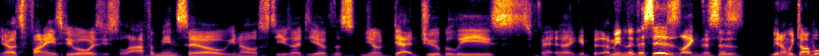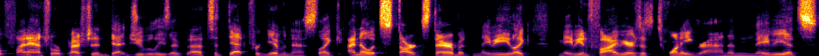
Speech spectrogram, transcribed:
you know, it's funny. Is people always used to laugh at me and say, "Oh, you know, Steve's idea of this, you know, debt jubilees." Like, I mean, like, this is like this is you know, we talk about financial repression and debt jubilees. Like, That's a debt forgiveness. Like, I know it starts there, but maybe like maybe in five years it's twenty grand, and maybe it's.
